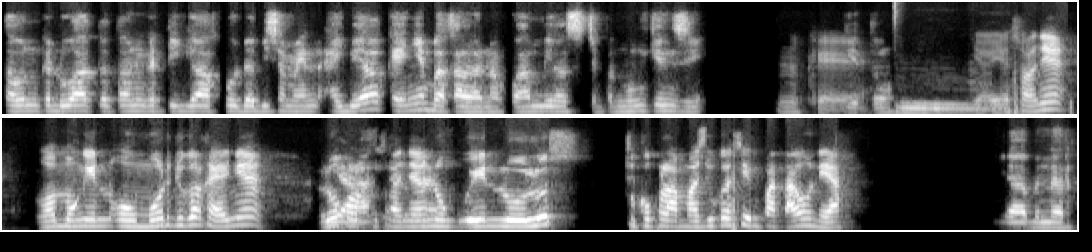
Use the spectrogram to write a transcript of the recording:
tahun kedua atau tahun ketiga aku udah bisa main IBL, kayaknya bakalan aku ambil secepat mungkin sih, Oke. gitu. Hmm. Ya ya soalnya ngomongin umur juga kayaknya lu Iya, kalau misalnya benar. nungguin lulus cukup lama juga sih empat tahun ya. Ya benar.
